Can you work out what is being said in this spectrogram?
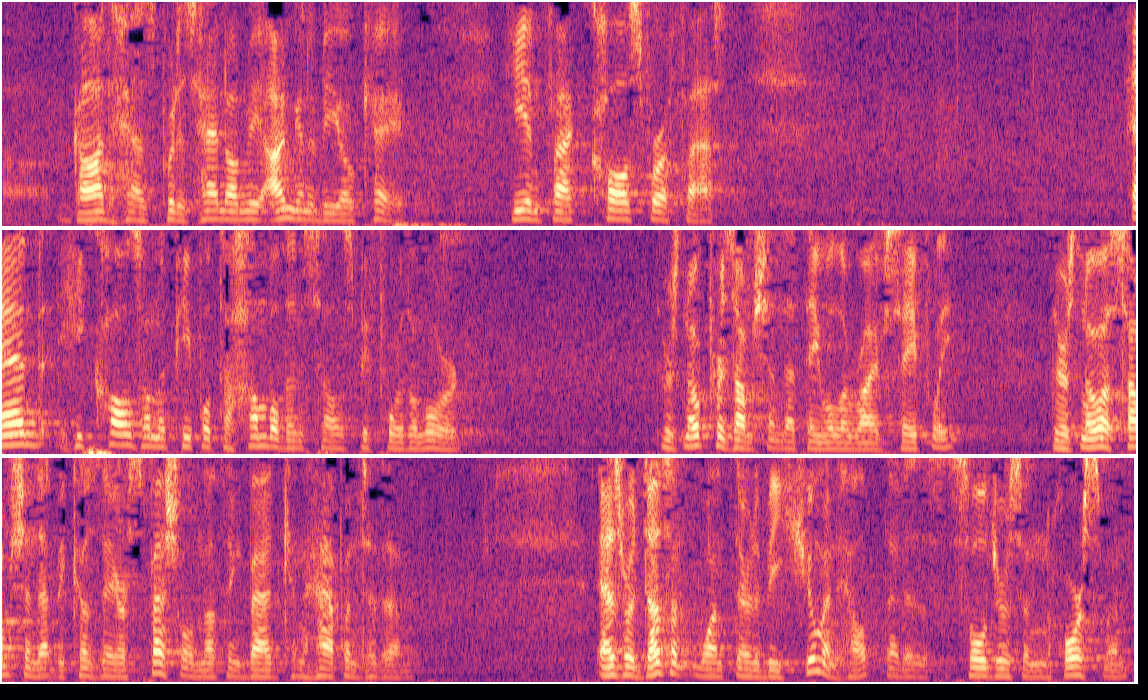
Uh, God has put his hand on me. I'm going to be okay. He, in fact, calls for a fast. And he calls on the people to humble themselves before the Lord. There's no presumption that they will arrive safely. There's no assumption that because they are special, nothing bad can happen to them. Ezra doesn't want there to be human help, that is, soldiers and horsemen,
